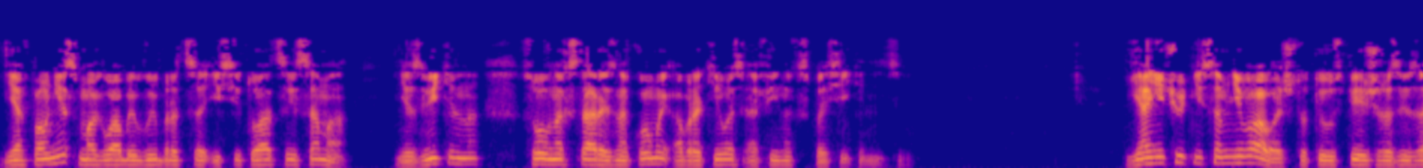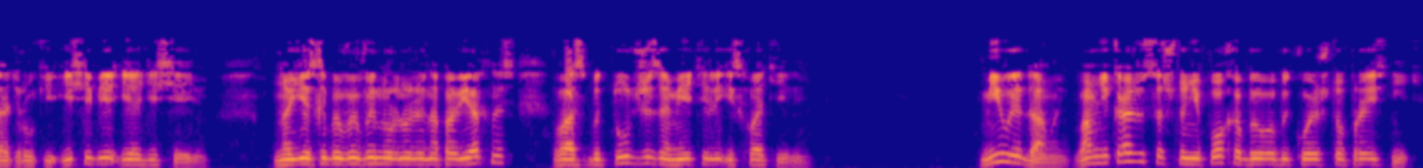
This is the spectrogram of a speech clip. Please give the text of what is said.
Я вполне смогла бы выбраться из ситуации сама», Язвительно, словно к старой знакомой, обратилась Афина к спасительнице. Я ничуть не сомневалась, что ты успеешь развязать руки и себе, и Одиссею. Но если бы вы вынурнули на поверхность, вас бы тут же заметили и схватили. Милые дамы, вам не кажется, что неплохо было бы кое-что прояснить?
